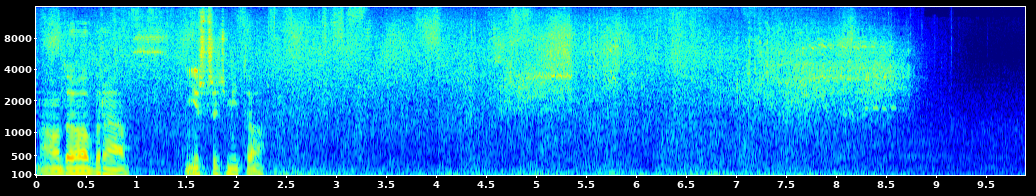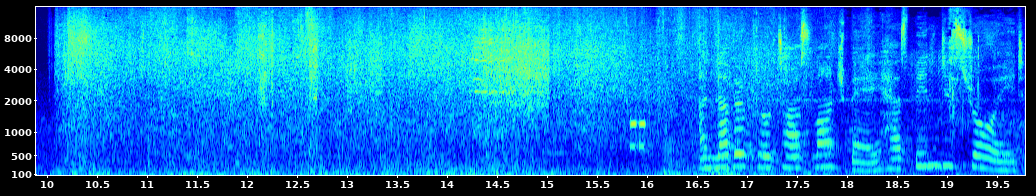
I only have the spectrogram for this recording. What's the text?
No dobra. Niszczyć mi to. Another Protoss launch bay has been destroyed.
